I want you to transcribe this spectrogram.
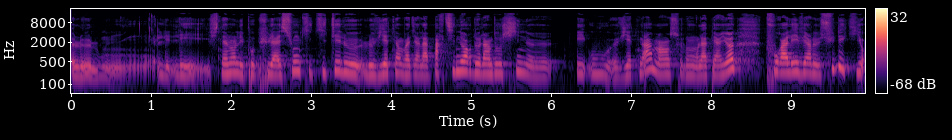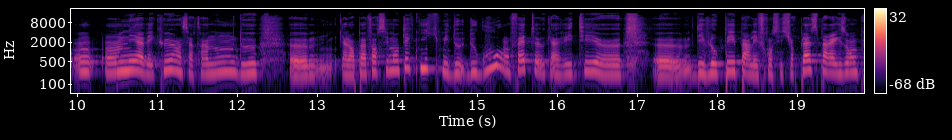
euh, les, finalement les populations qui quittaient le, Vietnam, on va dire la partie nord de l'Indochine euh, et ou euh, Vietnam, hein, selon la période, pour aller vers le sud et qui ont, emmené avec eux un certain nombre de, alors pas forcément techniques, mais de, goûts en fait qui avaient été développés par les Français sur place, par exemple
